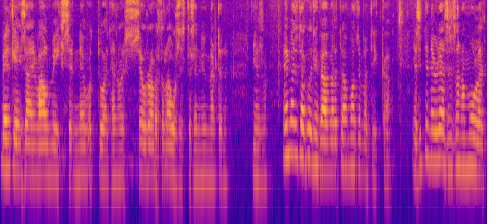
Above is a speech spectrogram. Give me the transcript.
melkein sain valmiiksi neuvottua, että hän olisi seuraavasta lauseesta sen ymmärtänyt. Niin hän sanoi, en mä tätä kuitenkaan on matematiikkaa. Ja sitten ne yleensä sanoi mulle, että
